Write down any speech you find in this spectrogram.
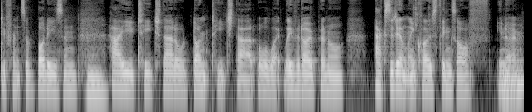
difference of bodies and hmm. how you teach that or don't teach that or like leave it open or accidentally close things off, you know,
